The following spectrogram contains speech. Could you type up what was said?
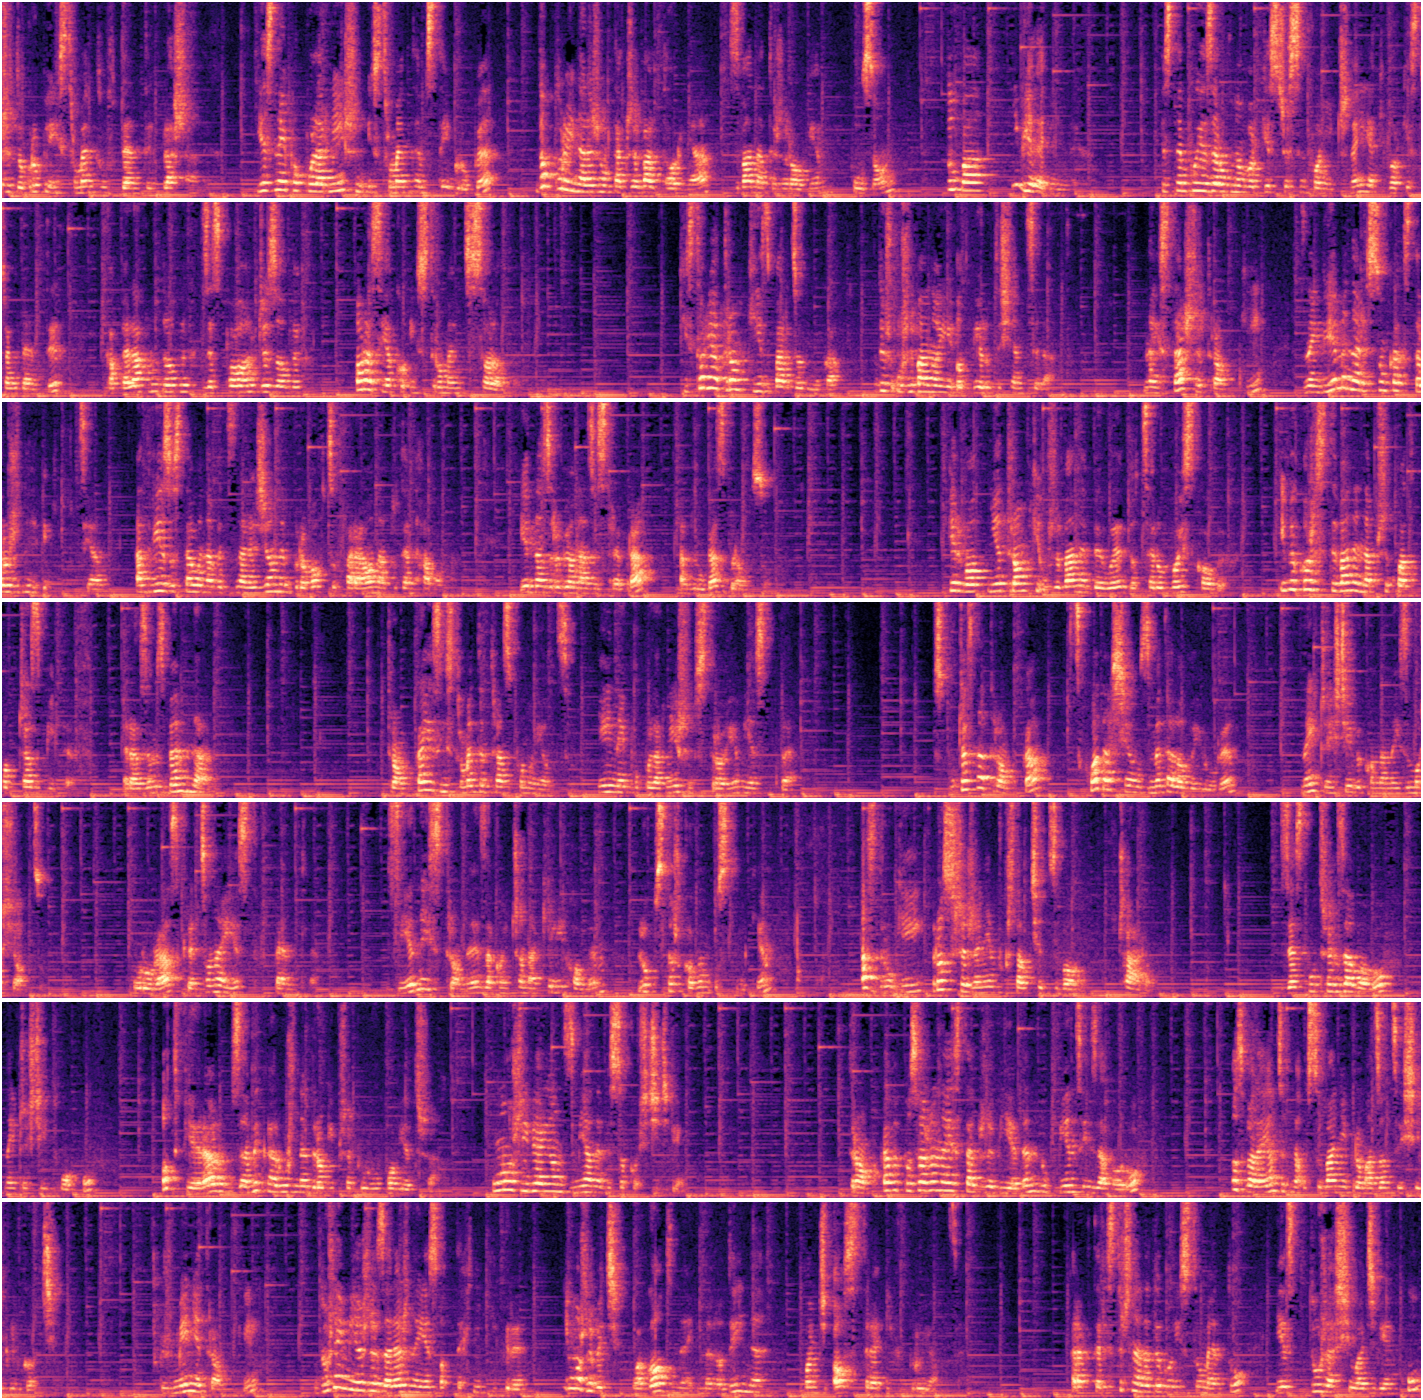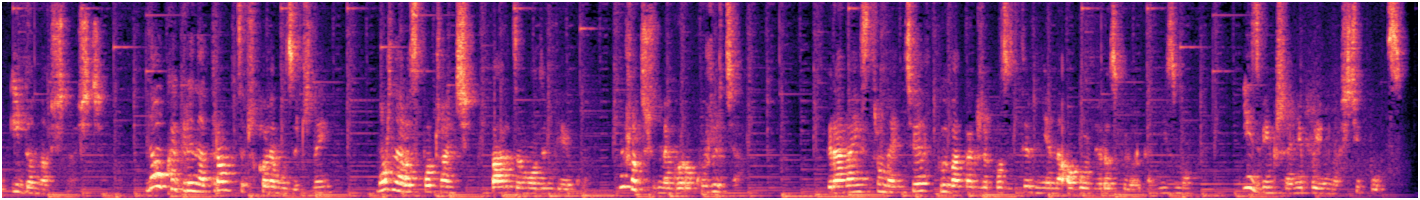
Należy do grupy instrumentów dętych blaszanych. Jest najpopularniejszym instrumentem z tej grupy, do której należą także waltornia, zwana też rogiem, puzon, duba i wiele innych. Występuje zarówno w orkiestrze symfonicznej, jak i w orkiestrach dętych, kapelach ludowych, zespołach jazzowych oraz jako instrument solowy. Historia trąbki jest bardzo długa, gdyż używano jej od wielu tysięcy lat. Najstarsze trąbki znajdujemy na rysunkach starożytnych Egipcjan, a dwie zostały nawet znalezione w grobowcu faraona Tutenchamona. Jedna zrobiona ze srebra, a druga z brązu. Pierwotnie trąbki używane były do celów wojskowych i wykorzystywane na przykład podczas bitew, razem z bębnami. Trąbka jest instrumentem transponującym. Jej najpopularniejszym strojem jest B. Współczesna trąbka składa się z metalowej rury, najczęściej wykonanej z mosiądzu. Rura skręcona jest w pętlę. Z jednej strony zakończona kielichowym lub stożkowym ustnikiem, a z drugiej rozszerzeniem w kształcie dzwonu, czarą. Zespół trzech zaworów, najczęściej tłoków, otwiera lub zamyka różne drogi przepływu powietrza, umożliwiając zmianę wysokości dźwięku. Trąbka wyposażona jest także w jeden lub więcej zaworów, pozwalających na usuwanie gromadzącej się wilgoci. Brzmienie trąbki w dużej mierze zależne jest od techniki gry i może być łagodne i melodyjne, bądź ostre i wibrujące. Charakterystyczna dla tego instrumentu jest duża siła dźwięku i donośność. Naukę gry na trąbce w szkole muzycznej można rozpocząć w bardzo młodym wieku, już od 7 roku życia. Gra na instrumencie wpływa także pozytywnie na ogólny rozwój organizmu i zwiększenie pojemności płuc.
